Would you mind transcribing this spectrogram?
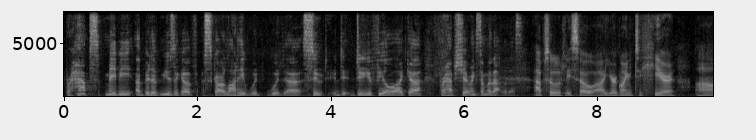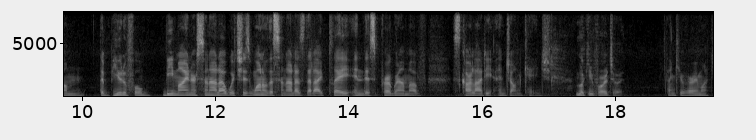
perhaps maybe a bit of music of Scarlatti would would uh, suit. Do, do, you feel like uh, perhaps sharing some of that with us? Absolutely. So uh, you're going to hear. Um, the beautiful B minor sonata, which is one of the sonatas that I play in this program of Scarlatti and John Cage. I'm looking forward to it. Thank you very much.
